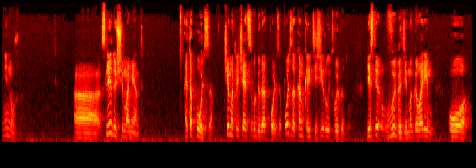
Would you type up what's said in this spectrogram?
Не нужно. А, следующий момент – это польза. Чем отличается выгода от пользы? Польза конкретизирует выгоду. Если в выгоде мы говорим о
